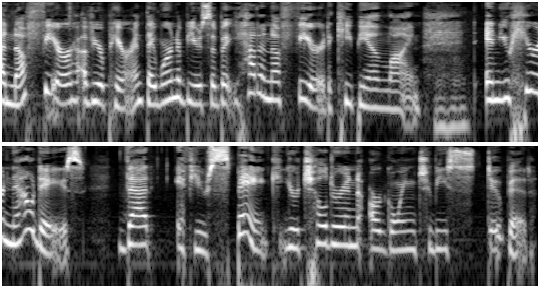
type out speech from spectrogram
enough fear of your parent. They weren't abusive, but you had enough fear to keep you in line. Mm-hmm. And you hear nowadays that if you spank, your children are going to be stupid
